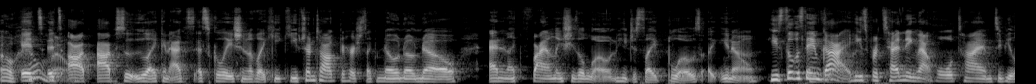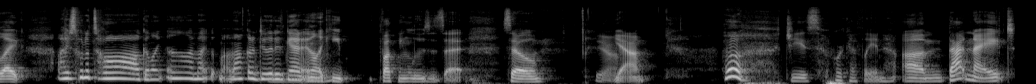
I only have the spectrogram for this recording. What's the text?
Oh, it's it's no. ab- absolutely like an ex- escalation of like he keeps trying to talk to her. She's like, no, no, no, and like finally she's alone. He just like blows. Like, you know, he's still the same guy. He's pretending that whole time to be like, I just want to talk, and like, oh, I'm like, I'm not gonna do it again, and like he fucking loses it. So yeah. yeah. Oh, geez, poor Kathleen. Um, that night,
